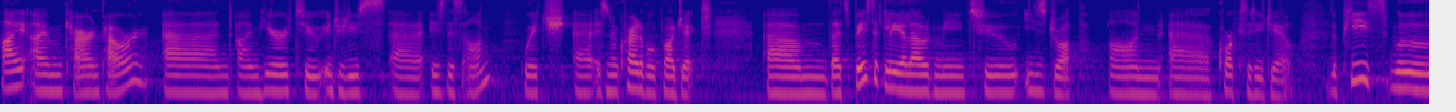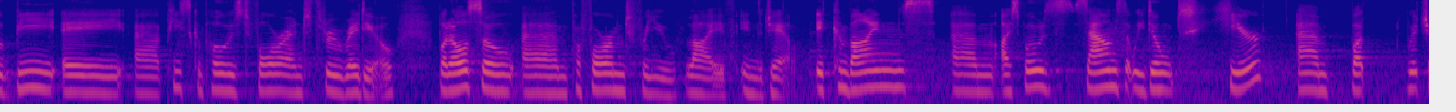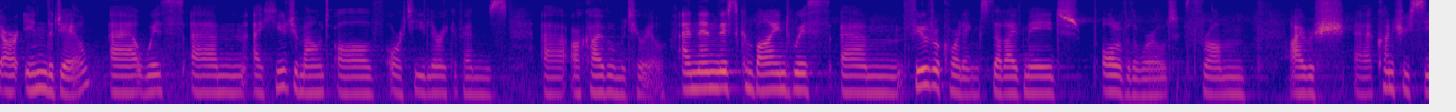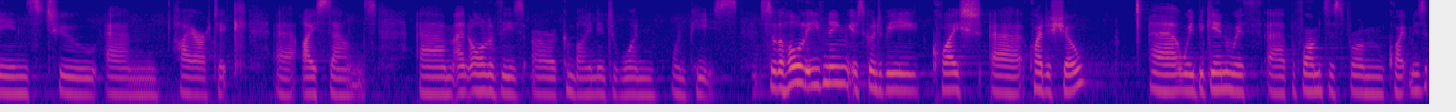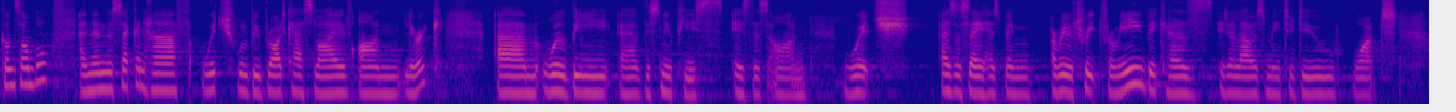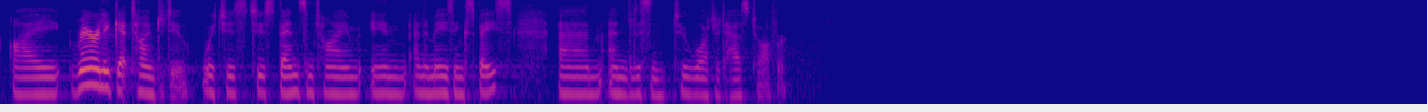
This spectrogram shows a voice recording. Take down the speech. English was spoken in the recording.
Hi, I'm Karen Power, and I'm here to introduce uh, Is This On, which uh, is an incredible project um, that's basically allowed me to eavesdrop on uh, Cork City Gaol. The piece will be a uh, piece composed for and through radio, but also um, performed for you live in the jail. It combines, um, I suppose, sounds that we don't hear, um, but which are in the jail uh, with um, a huge amount of RTÉ Lyric FM's uh, archival material. And then this combined with um, field recordings that I've made all over the world from Irish uh, country scenes to um, high Arctic uh, ice sounds. Um, and all of these are combined into one one piece. So the whole evening is going to be quite uh, quite a show. Uh, we begin with uh, performances from Quiet Music Ensemble, and then the second half, which will be broadcast live on Lyric, um, will be uh, this new piece, Is This On, which, as I say, has been a real treat for me because it allows me to do what I rarely get time to do, which is to spend some time in an amazing space um, and listen to what it has to offer.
